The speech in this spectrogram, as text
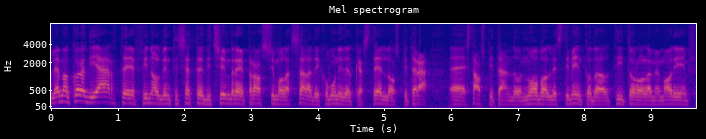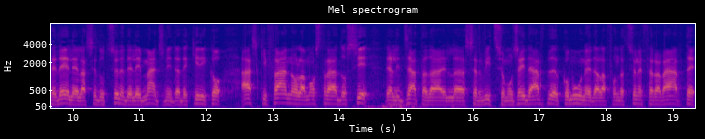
Parliamo ancora di arte, fino al 27 dicembre prossimo la Sala dei Comuni del Castello ospiterà eh, sta ospitando un nuovo allestimento dal titolo La memoria infedele, la seduzione delle immagini da De Chirico a Schifano, la mostra dossier realizzata dal Servizio Musei d'Arte del Comune e dalla Fondazione Ferrara Arte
